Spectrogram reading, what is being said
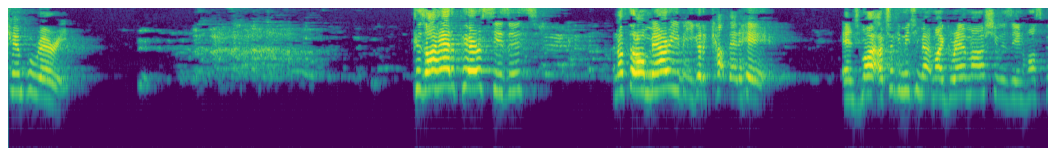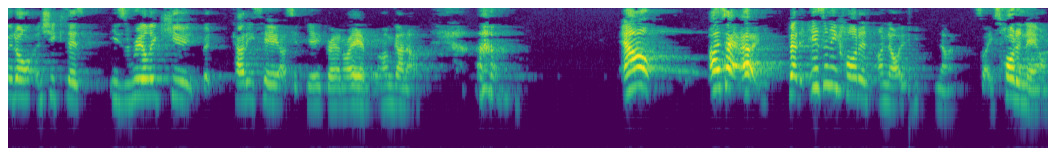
temporary. Because I had a pair of scissors and I thought, I'll marry you, but you got to cut that hair. And my, I took him into my, grandma. She was in hospital and she says, he's really cute, but cut his hair. I said, yeah, Gran, I am. I'm gonna. Our, I say, uh, but isn't he hotter? Oh no, no. So he's hotter now.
